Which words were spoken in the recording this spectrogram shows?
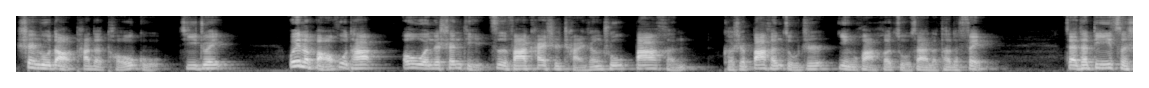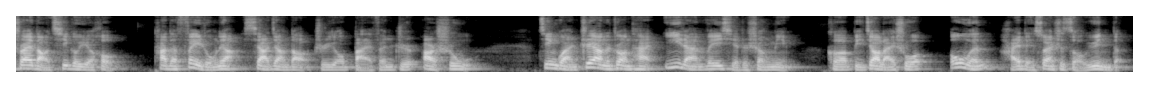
渗入到他的头骨、脊椎。为了保护他，欧文的身体自发开始产生出疤痕。可是疤痕组织硬化和阻塞了他的肺。在他第一次摔倒七个月后，他的肺容量下降到只有百分之二十五。尽管这样的状态依然威胁着生命，可比较来说，欧文还得算是走运的，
